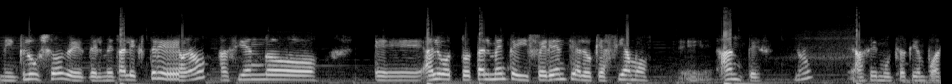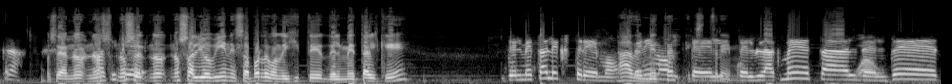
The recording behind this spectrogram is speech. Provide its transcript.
me incluyo, de- del metal extremo, ¿no? Haciendo eh, algo totalmente diferente a lo que hacíamos eh, antes, ¿no? Hace mucho tiempo atrás. O sea, no, no, no que- se- no- no salió bien esa parte cuando dijiste del metal qué? Del metal extremo. Ah, del Venimos metal del, extremo. del black metal, Wow. del death,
